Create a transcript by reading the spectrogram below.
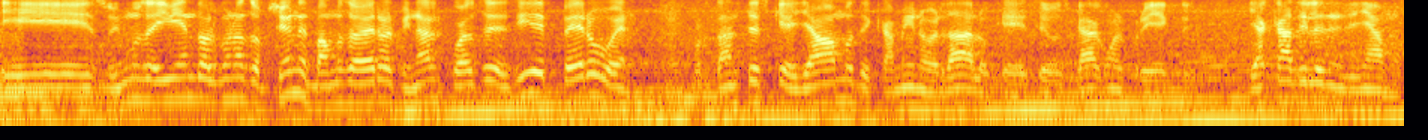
Eh, estuvimos ahí viendo algunas opciones vamos a ver al final cuál se decide pero bueno lo importante es que ya vamos de camino verdad a lo que se buscaba con el proyecto. Ya casi les enseñamos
